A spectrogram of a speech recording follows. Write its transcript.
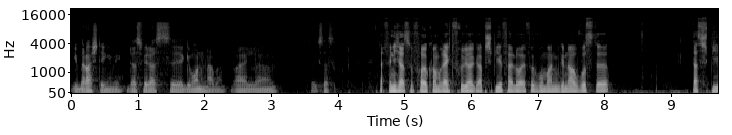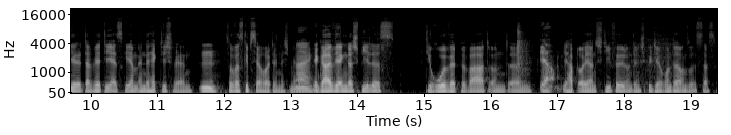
überrascht irgendwie, dass wir das äh, gewonnen haben, weil äh, so ist das. Da finde ich, hast du vollkommen recht. Früher gab es Spielverläufe, wo man genau wusste, das Spiel, da wird die SG am Ende hektisch werden. Mm. Sowas gibt es ja heute nicht mehr. Nein. Egal wie eng das Spiel ist, die Ruhe wird bewahrt und ähm, Ja, ihr habt euren Stiefel und den spielt ihr runter und so ist das.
